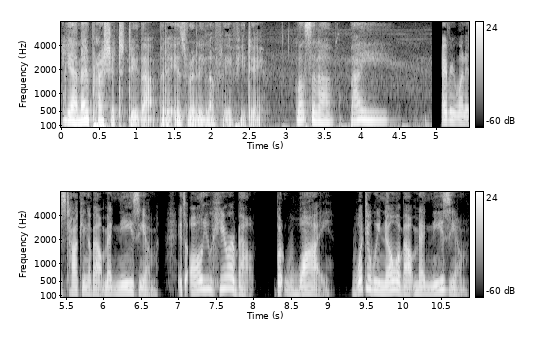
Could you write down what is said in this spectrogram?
yeah, no pressure to do that, but it is really lovely if you do. Lots of love. Bye. Everyone is talking about magnesium. It's all you hear about. But why? What do we know about magnesium?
